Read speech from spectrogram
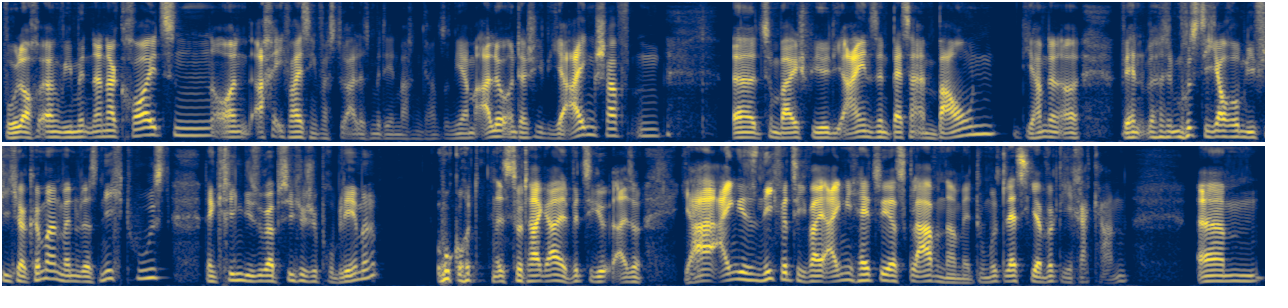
wohl auch irgendwie miteinander kreuzen und ach, ich weiß nicht, was du alles mit denen machen kannst. Und die haben alle unterschiedliche Eigenschaften. Äh, zum Beispiel, die einen sind besser im Bauen, die haben dann, äh, wenn, musst dich auch um die Viecher kümmern. Wenn du das nicht tust, dann kriegen die sogar psychische Probleme. Oh Gott. Das ist total geil. Witzige, also, ja, eigentlich ist es nicht witzig, weil eigentlich hältst du ja Sklaven damit. Du musst, lässt sie ja wirklich rackern. Ähm,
